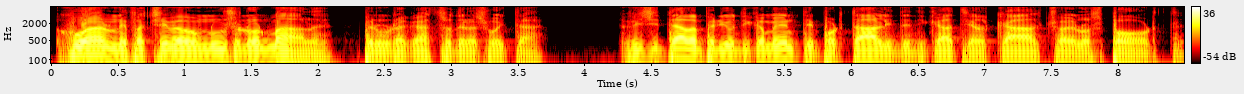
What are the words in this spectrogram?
Juan ne faceva un uso normale per un ragazzo della sua età. Visitava periodicamente i portali dedicati al calcio e allo sport,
